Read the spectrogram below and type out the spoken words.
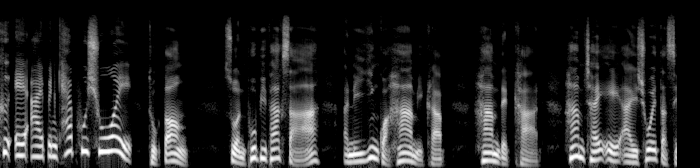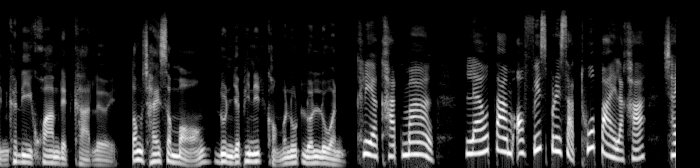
คือ AI เป็นแค่ผู้ช่วย ถูกต้อง ส่วนผู้พิพากษา อันนี้ยิ่งกว่าห้ามอีกครับ ห้ามเด็ดขาด ห้ามใช้ AI ช่วยตัดสินคดีความเด็ดขาดเลย ต้องใช้สมองดุลยพินิษของมนุษย์ล้วนเคลียร์คัดมาก แล้วตามออฟฟิศบริษัททั่วไปล่ะคะ ใช้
